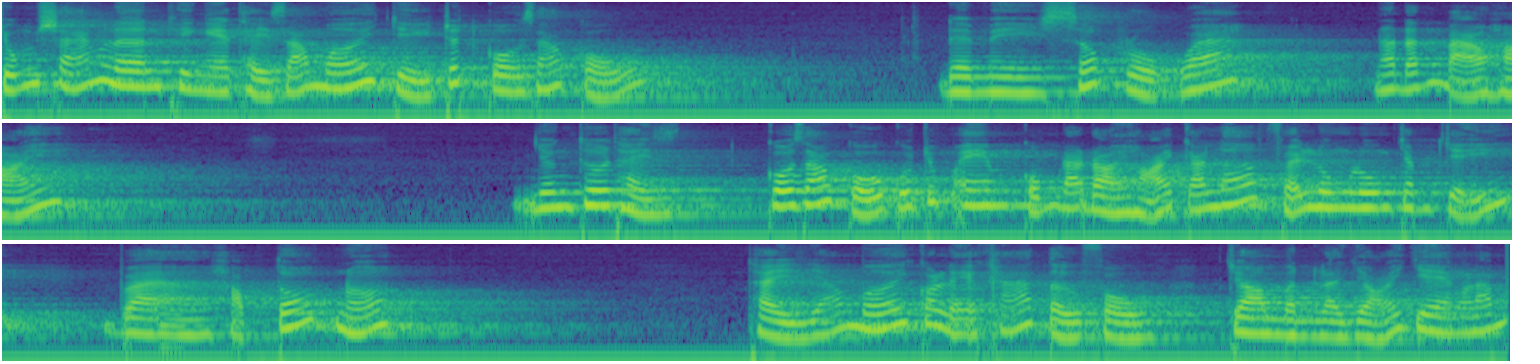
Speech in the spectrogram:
chúng sáng lên khi nghe thầy giáo mới chỉ trích cô giáo cũ. Demi sốt ruột quá. Nó đánh bạo hỏi. Nhưng thưa thầy, cô giáo cũ của chúng em cũng đã đòi hỏi cả lớp phải luôn luôn chăm chỉ và học tốt nữa. Thầy giáo mới có lẽ khá tự phụ, cho mình là giỏi giang lắm.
